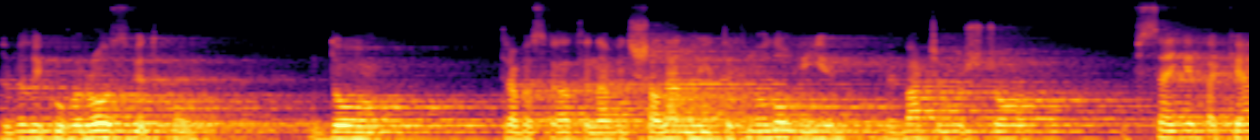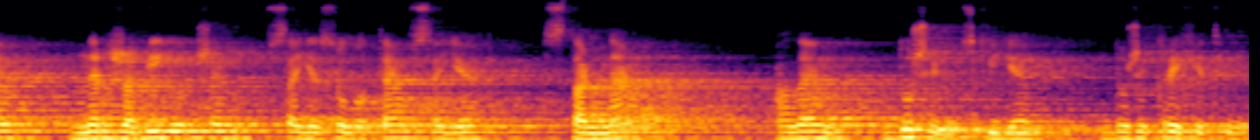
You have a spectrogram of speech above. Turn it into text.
до великого розвитку, до, треба сказати, навіть шаленої технології, ми бачимо, що все є таке нержавіюче, все є золоте, все є стальне, але душі людські є дуже крихітні.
